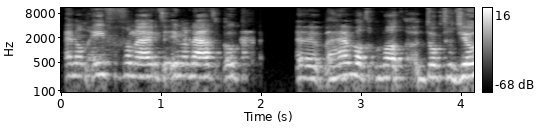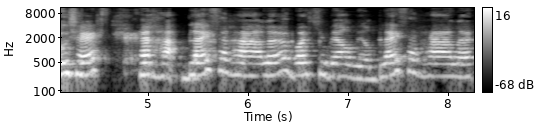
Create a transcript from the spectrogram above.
En dan even vanuit inderdaad ook uh, hè, wat, wat Dr. Joe zegt. Blijf herhalen wat je wel wilt. Blijf herhalen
